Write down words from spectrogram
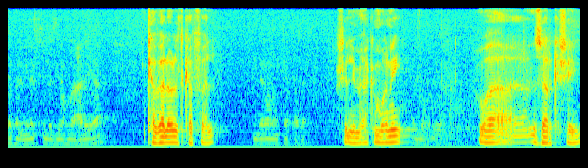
كفل بنفسه الذي هو عليها كفل ولا تكفل؟ وش اللي معك مغني؟ وزارك شيء؟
